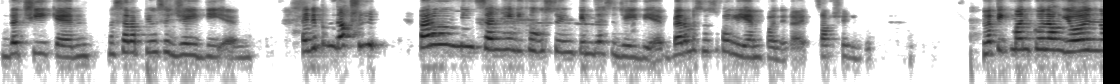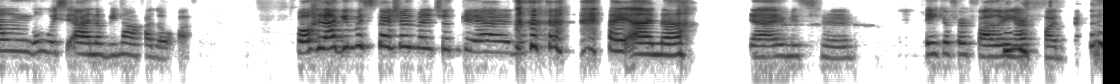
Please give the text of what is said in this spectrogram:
the chicken, masarap yung sa JDM. Hindi pa actually parang minsan hindi ko gusto yung timpla sa JDM, pero mas gusto ko liempo nila. It's actually good. Natikman ko lang yon nung umuwi si Ana, binakaloka. Oh, lagi may special mention kay Ana. Ay, Ana. Yeah, I miss her. Thank you for following our podcast.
